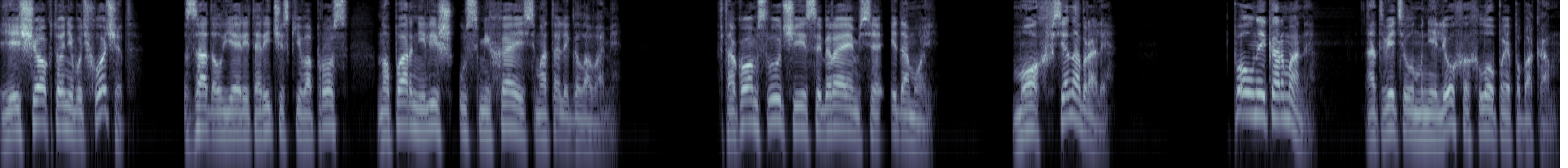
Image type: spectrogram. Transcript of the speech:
«Еще кто-нибудь хочет?» — задал я риторический вопрос, но парни, лишь усмехаясь, мотали головами. В таком случае собираемся и домой. Мох все набрали? Полные карманы, — ответил мне Леха, хлопая по бокам.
